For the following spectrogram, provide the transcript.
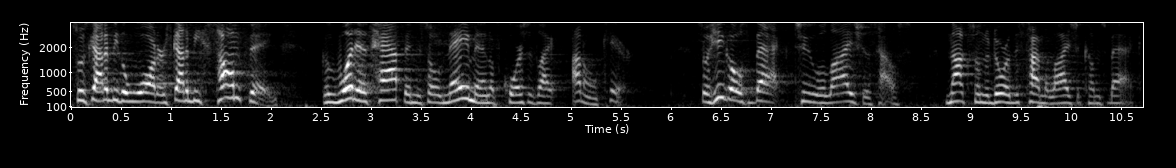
So, it's got to be the water, it's got to be something. Because what has happened? So, Naaman, of course, is like, I don't care. So, he goes back to Elijah's house, knocks on the door. This time, Elijah comes back.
